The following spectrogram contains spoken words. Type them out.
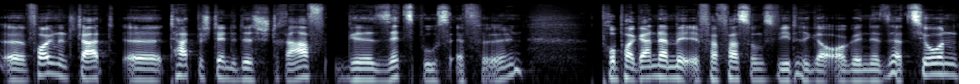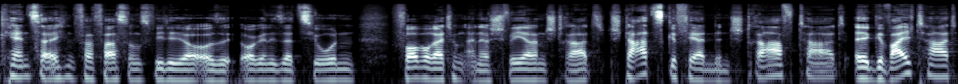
äh, folgenden Staat, äh, Tatbestände des Strafgesetzbuchs erfüllen Propagandamittel verfassungswidriger Organisationen, Kennzeichen verfassungswidriger Organisationen, Vorbereitung einer schweren Staat, staatsgefährdenden Straftat, äh, Gewalttat,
